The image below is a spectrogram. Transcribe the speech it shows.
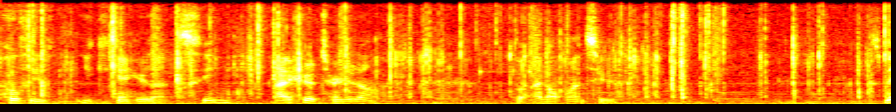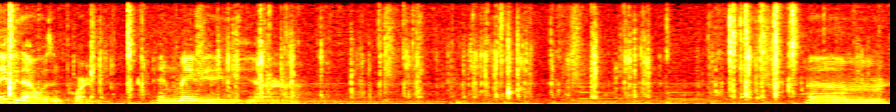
Hopefully you can't hear that. See? I should have turned it off. But I don't want to. Because maybe that was important. And maybe, I don't know. Um,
